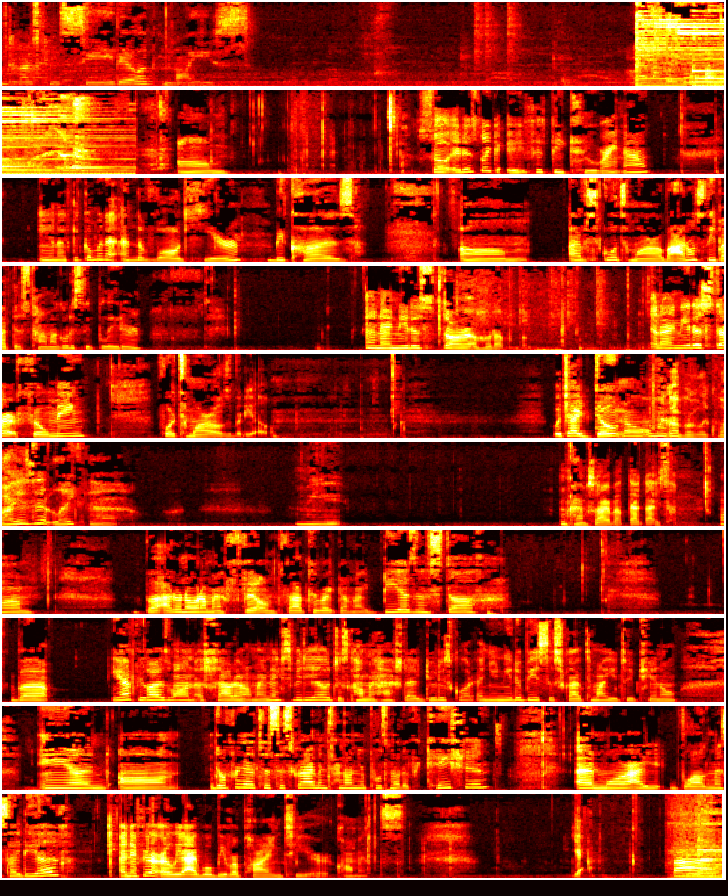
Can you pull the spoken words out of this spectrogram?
As you guys can see, they look nice. Um, so it is like 8.52 right now. And I think I'm going to end the vlog here because um I have school tomorrow, but I don't sleep at this time. I go to sleep later. And I need to start, hold up. And I need to start filming for tomorrow's video. Which I don't know. Oh my god, bro. Like, why is it like that? Me. Okay, I'm sorry about that, guys. Um, but I don't know what I'm gonna film, so I have to write down ideas and stuff. But yeah, if you guys want a shout out in my next video, just comment hashtag Duty Squad, and you need to be subscribed to my YouTube channel. And um, don't forget to subscribe and turn on your post notifications and more I vlogmas ideas. And if you're early, I will be replying to your comments. Yeah. Bye.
